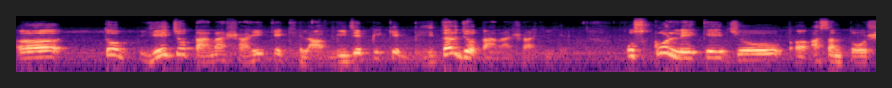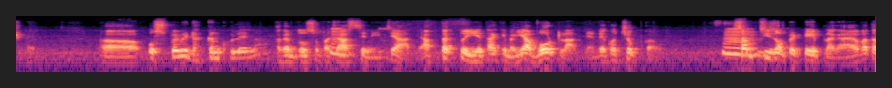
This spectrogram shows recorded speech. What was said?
आ, तो ये जो तानाशाही के खिलाफ बीजेपी के भीतर जो तानाशाही है उसको लेके जो असंतोष है उस पर भी ढक्कन खुलेगा अगर 250 हम्म। से नीचे आते अब तक तो ये था कि भैया वोट लाते हैं देखो चुप करो हम्म। सब चीज़ों पे टेप लगाया हुआ था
